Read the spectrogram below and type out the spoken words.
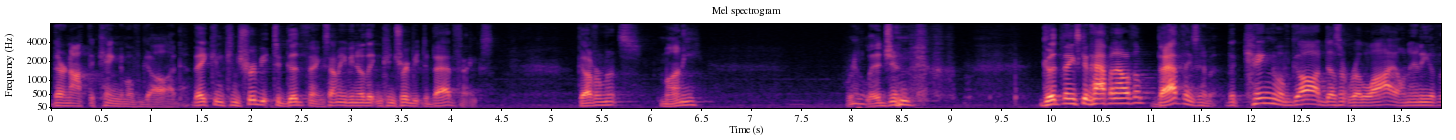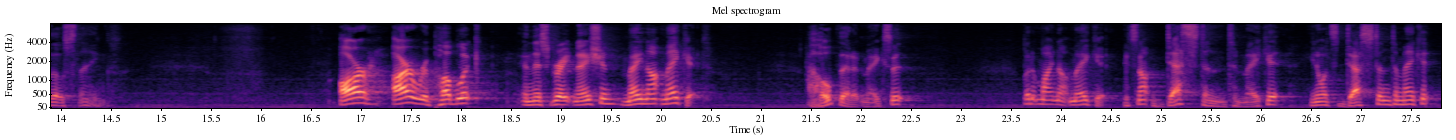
They're not the kingdom of God. They can contribute to good things. How many of you know they can contribute to bad things? Governments, money, religion. Good things can happen out of them, bad things can happen. The kingdom of God doesn't rely on any of those things. Our, our republic in this great nation may not make it. I hope that it makes it, but it might not make it. It's not destined to make it. You know what's destined to make it?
